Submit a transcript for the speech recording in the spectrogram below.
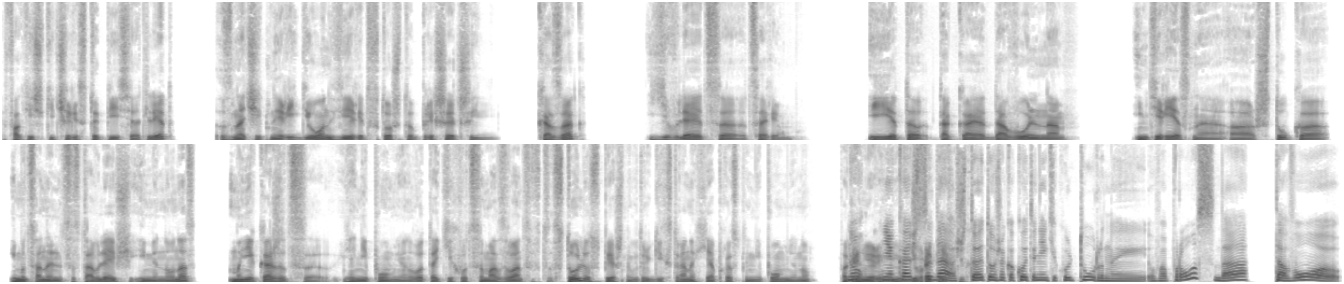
фактически через 150 лет, значительный регион верит в то, что пришедший казак является царем. И это такая довольно интересная а, штука, эмоциональная составляющая именно у нас. Мне кажется, я не помню, вот таких вот самозванцев столь успешных в других странах я просто не помню, но, по Ну, мере, мне кажется, да, что это уже какой-то некий культурный вопрос, да, того,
